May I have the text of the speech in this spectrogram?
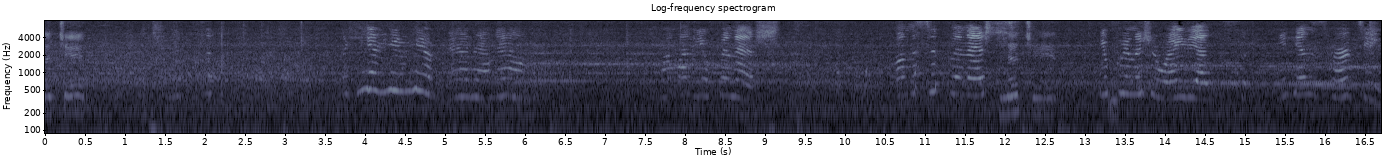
Not yet. Here, here, here. Mama, you finished. Finished. Not yet. You finished already. Your hand is hurting.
